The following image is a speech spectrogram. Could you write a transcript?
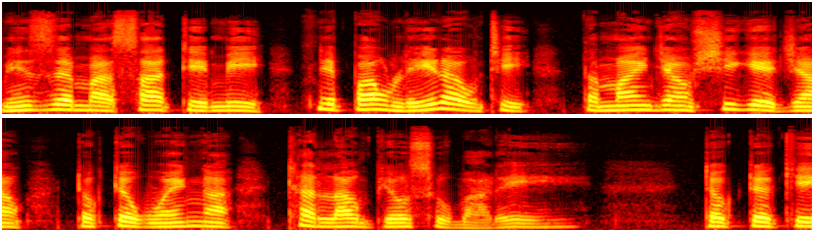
မင်းဆက်မှစတင်ပြီးနှစ်ပေါင်း4000အထိတမိုင်းကြောင်ရှိခဲ့ကြောင်းဒေါက်တာဝမ်ကထပ်လောင်းပြောဆိုပါတယ်။ဒေါက်တာကေ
